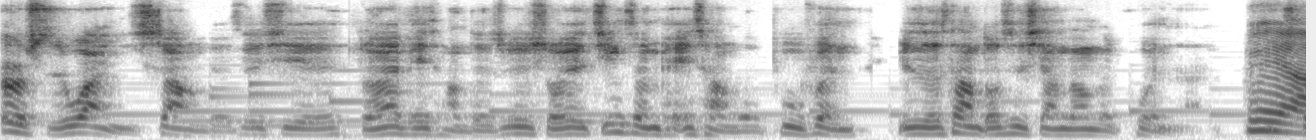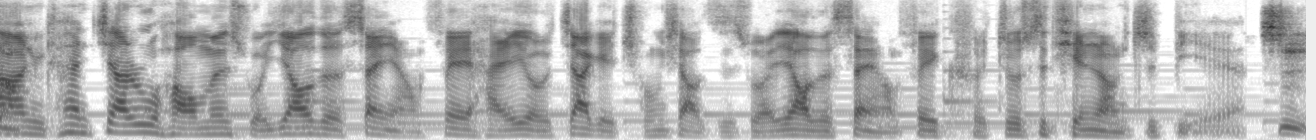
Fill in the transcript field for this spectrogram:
二十万以上的这些损害赔偿的，就是所谓精神赔偿的部分，原则上都是相当的困难。对啊，你看嫁入豪门所要的赡养费，还有嫁给穷小子所要的赡养费，可就是天壤之别。是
